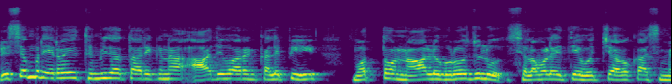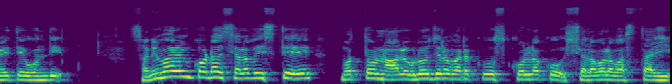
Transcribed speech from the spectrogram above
డిసెంబర్ ఇరవై తొమ్మిదో తారీఖున ఆదివారం కలిపి మొత్తం నాలుగు రోజులు సెలవులైతే వచ్చే అవకాశం అయితే ఉంది. శనివారం కూడా సెలవు ఇస్తే మొత్తం నాలుగు రోజుల వరకు స్కూళ్ళకు సెలవులు వస్తాయి.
